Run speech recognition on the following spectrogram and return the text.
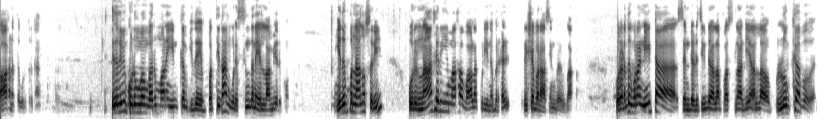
வாகனத்தை கொடுத்துருக்காங்க. இதுலயும் குடும்பம் வருமானம் இன்கம் இதை பத்தி தான் இவங்களுடைய சிந்தனை எல்லாமே இருக்கும். எது பண்ணாலும் சரி ஒரு நாகரீகமாக வாழக்கூடிய நபர்கள் ரிஷபராசி என்பவர்கள் தான் ஒரு இடத்துக்கு போனால் நீட்டாக சென்ட் அடிச்சுக்கிட்டு நல்லா பர்சனாலிட்டியா நல்லா லுக்காக போவார்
